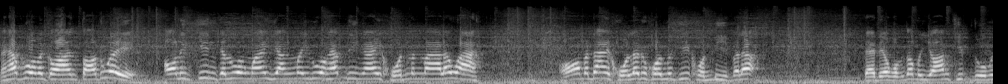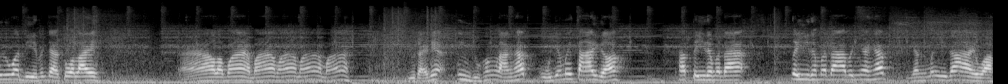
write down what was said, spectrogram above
นะครับล่วงไปก่อนต่อด้วยออริจินจะล่วงไหมยังไม่ล่วงครับนี่ไงขนมันมาแล้วว่ะอ๋อมันได้ขนแล้วทุกคนเมื่อกี้ขนดีดมาแล้ว แต่เดี๋ยวผมต้องไปย้อนคลิปดูไม่รู้ว่าดีดมันจากตัวอะไรเอาละมามามามามาอยู่ไหนเนี่ยอออยู่ข้างหลังครับอู้ยังไม่ตายเหรอถ้าตีธรรมดา ตีธรรมดาเป็นไงครับ ยังไม่ได้วะ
